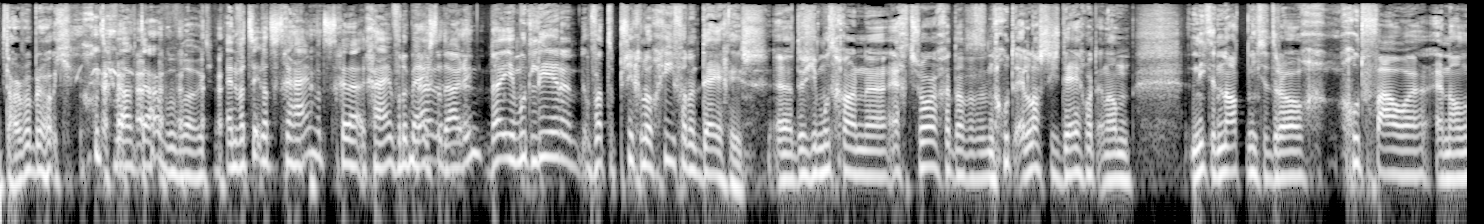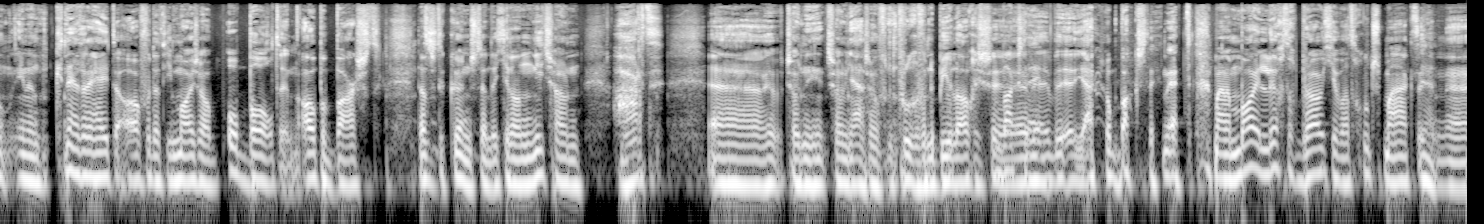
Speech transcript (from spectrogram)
tarwebroodje. Goed gebouwd tarwebroodje. En wat, wat is het geheim? Wat is het ge- geheim van de meester Nou, daarin? Nou, je moet leren wat de psychologie van het deeg is. Dus je moet gewoon echt zorgen dat het een goed elastisch deeg wordt. En dan niet te nat, niet te droog. Goed vouwen. En dan in een knetterhete oven dat hij mooi zo opbolt en openbarst. Dat is de kunst. En dat je dan niet zo'n hard. eh, zo'n zo, ja, zo van vroeger van de biologische. Baksteen. eh, ja, zo'n baksteen hebt. Maar een mooi luchtig broodje wat goed smaakt. En, eh,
